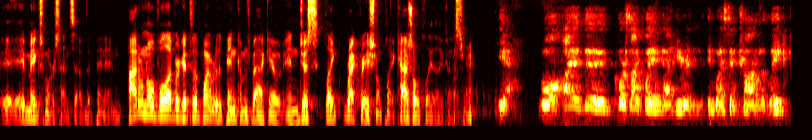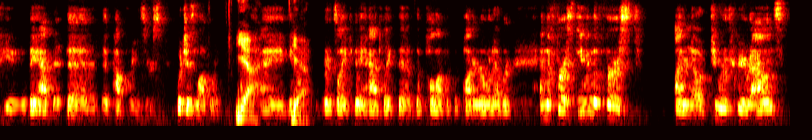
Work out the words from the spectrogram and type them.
It, it makes more sense to have the pin in. I don't know if we'll ever get to the point where the pin comes back out and just like recreational play casual play like us right? Yeah. Well, I, the course I play at here in, in West End Toronto at Lakeview, they have the, the, the cup razors, which is lovely. yeah I, you know, Yeah. where it's like they had like the, the pull up with the putter or whatever. And the first, even the first, I don't know, two or three rounds,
